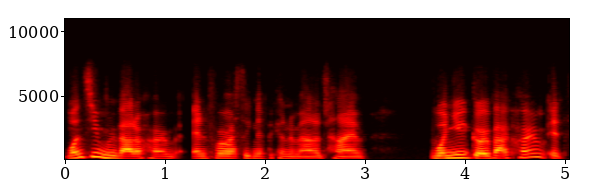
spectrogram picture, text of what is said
once you move out of home and for a significant amount of time, when you go back home, it's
